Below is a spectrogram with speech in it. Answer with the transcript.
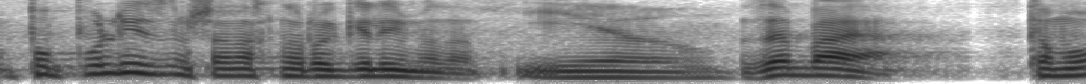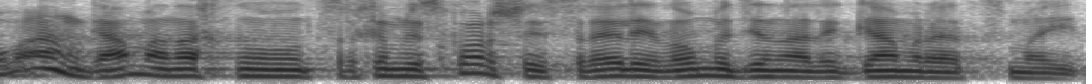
מפופוליזם שאנחנו רגילים אליו. יואו. זה בעיה. כמובן, גם אנחנו צריכים לזכור שישראל היא לא מדינה לגמרי עצמאית.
